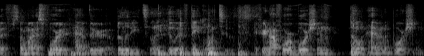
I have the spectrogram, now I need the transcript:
If somebody's for it, have their ability to like do it if they want to. If you're not for abortion, don't have an abortion.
